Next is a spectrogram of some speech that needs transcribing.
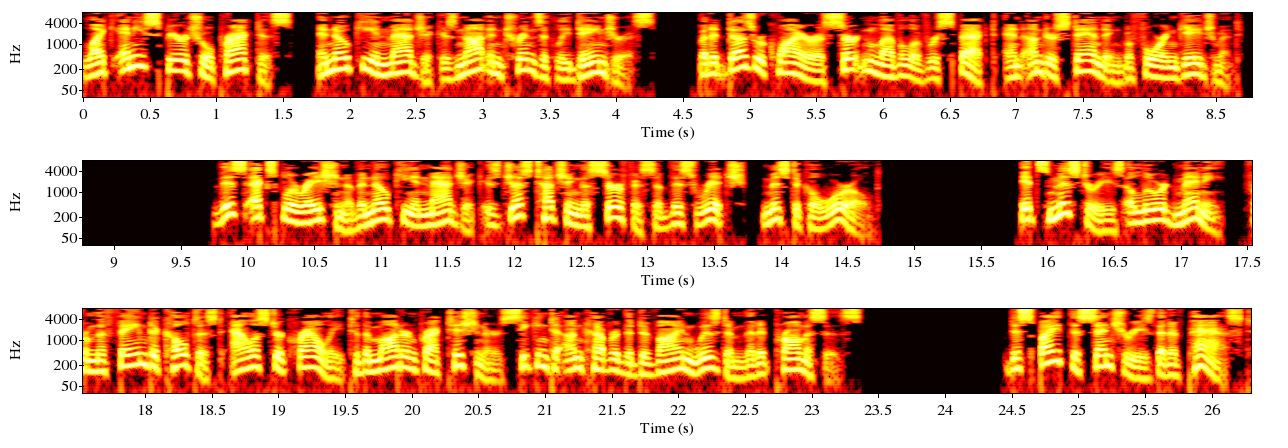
like any spiritual practice, Enochian magic is not intrinsically dangerous, but it does require a certain level of respect and understanding before engagement. This exploration of Enochian magic is just touching the surface of this rich, mystical world. Its mysteries allured many, from the famed occultist Aleister Crowley to the modern practitioners seeking to uncover the divine wisdom that it promises. Despite the centuries that have passed,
